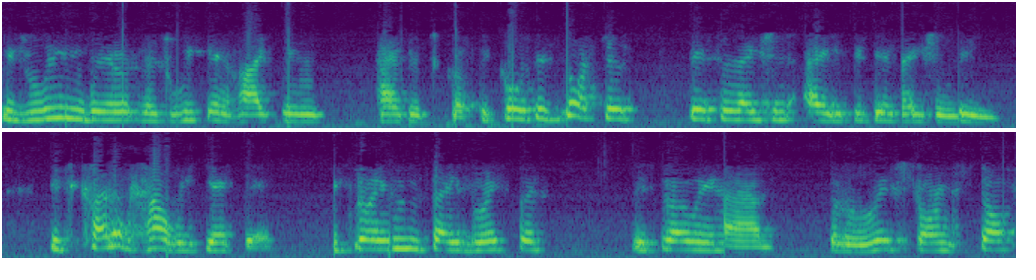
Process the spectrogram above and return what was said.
is really where this weekend hiking has its grip because it's not just destination A to destination B. It's kind of how we get there. We throw in buffet breakfast, we throw in um, sort of restaurant stock,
